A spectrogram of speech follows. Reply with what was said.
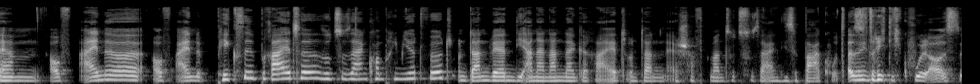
ähm, auf eine auf eine Pixelbreite sozusagen komprimiert wird und dann werden die aneinandergereiht und dann erschafft man sozusagen diese Barcodes. Also sieht richtig cool aus.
